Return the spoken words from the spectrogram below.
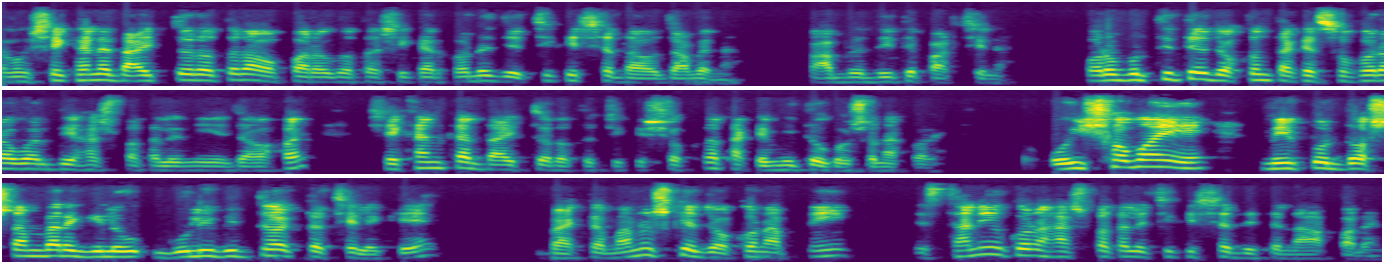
এবং সেখানে দায়িত্বরতরা অপারগতা স্বীকার করে যে চিকিৎসা দেওয়া যাবে না আমরা দিতে পারছি না। পরবর্তীতে যখন তাকে সোহরাওয়ার্দী হাসপাতালে নিয়ে যাওয়া হয় সেখানকার দায়িত্বরত চিকিৎসকরা তাকে মৃত ঘোষণা করে। ওই সময়ে মিরপুর দশ নম্বরে গিলু- গুলিবিদ্ধ একটা ছেলেকে বা একটা মানুষকে যখন আপনি স্থানীয় কোনো হাসপাতালে চিকিৎসা দিতে না পারেন,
